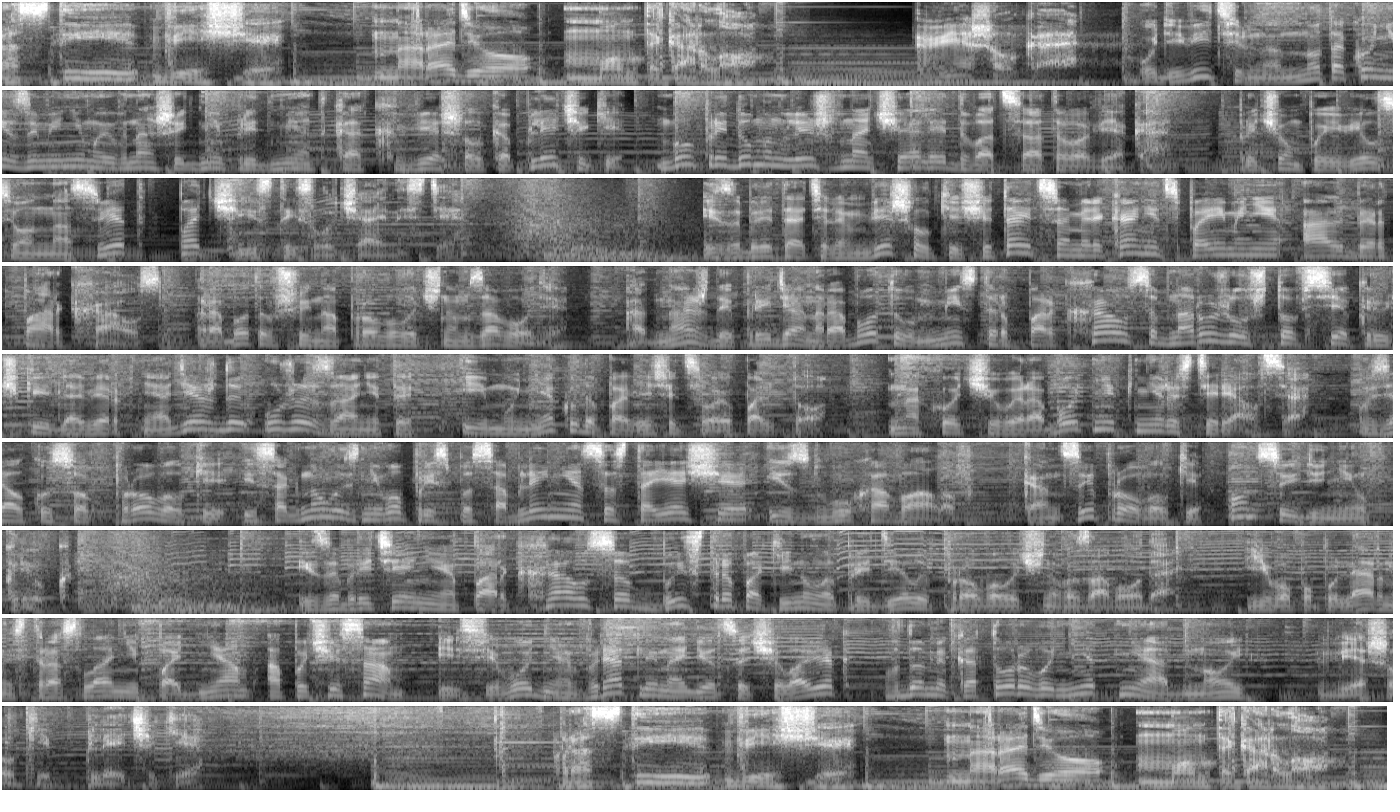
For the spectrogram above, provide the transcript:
Простые вещи на радио Монте-Карло. Вешалка. Удивительно, но такой незаменимый в наши дни предмет, как вешалка-плечики, был придуман лишь в начале 20 века. Причем появился он на свет по чистой случайности. Изобретателем вешалки считается американец по имени Альберт Паркхаус, работавший на проволочном заводе. Однажды, придя на работу, мистер Паркхаус обнаружил, что все крючки для верхней одежды уже заняты, и ему некуда повесить свое пальто. Находчивый работник не растерялся. Взял кусок проволоки и согнул из него приспособление, состоящее из двух овалов. Концы проволоки он соединил в крюк. Изобретение Паркхауса быстро покинуло пределы проволочного завода. Его популярность росла не по дням, а по часам, и сегодня вряд ли найдется человек, в доме которого нет ни одной вешалки-плечики. Простые вещи на радио Монте-Карло.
